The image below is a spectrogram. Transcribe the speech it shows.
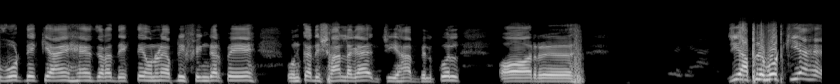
वोट दे के आए हैं। जरा देखते हैं उन्होंने अपनी फिंगर पे उनका निशान लगाया। जी हाँ बिल्कुल। और जी आपने वोट किया है?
